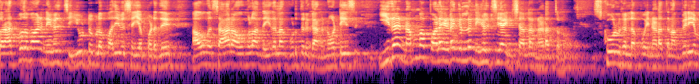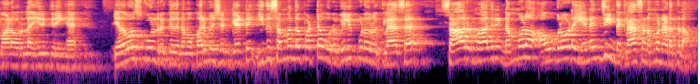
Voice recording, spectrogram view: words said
ஒரு அற்புதமான நிகழ்ச்சி யூடியூப்பில் பதிவு செய்யப்படுது. அவங்க சார் அவங்களும் அந்த இதெல்லாம் கொடுத்துருக்காங்க. நோட்டீஸ் இதை நம்ம பல இடங்களில் நிகழ்ச்சியாக இன்ஷால்லாம் நடத்தணும். ஸ்கூல்களில் போய் நடத்தலாம். பெரிய மாணவர்கள்லாம் இருக்கிறீங்க. ஏதோ ஸ்கூல் இருக்குது. நம்ம பர்மிஷன் கேட்டு இது சம்மந்தப்பட்ட ஒரு விழிப்புணர்வு கிளாஸை சார் மாதிரி நம்மளும் அவங்களோட இணைஞ்சு இந்த கிளாஸை நம்ம நடத்தலாம்.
